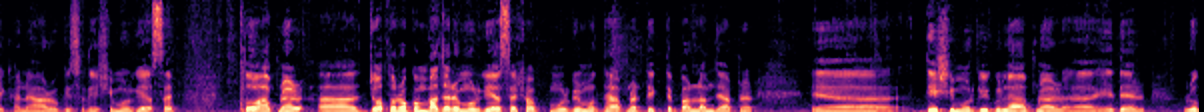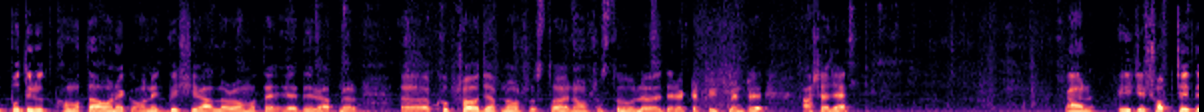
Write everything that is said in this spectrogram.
এখানে আরও কিছু দেশি মুরগি আছে। তো আপনার যত রকম বাজারে মুরগি আছে, সব মুরগির মধ্যে আপনার দেখতে পারলাম যে আপনার দেশি মুরগিগুলা আপনার এদের রোগ প্রতিরোধ ক্ষমতা অনেক অনেক বেশি আল্লাহর রহমতে। এদের আপনার খুব সহজে আপনার অসুস্থ হয় না, অসুস্থ হলেও এদের একটা ট্রিটমেন্টে আসা যায়। আর এই যে সবচাইতে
